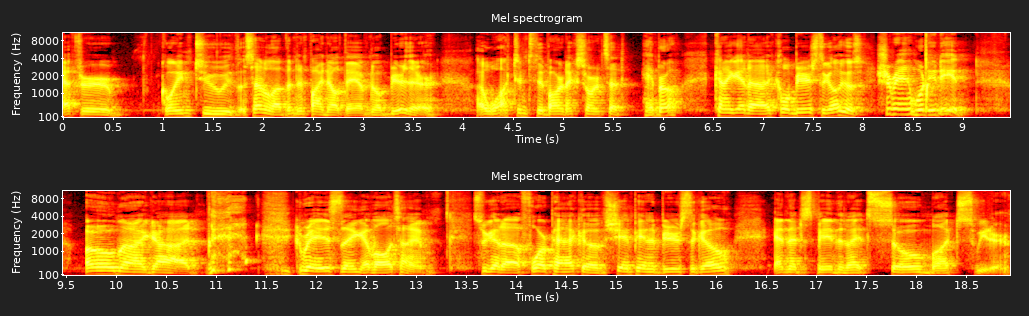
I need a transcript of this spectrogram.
After going to the 7-Eleven and find out they have no beer there, I walked into the bar next door and said, "Hey, bro, can I get a couple beers to go?" He goes, "Sure, man. What do you need?" Oh my god, greatest thing of all time. So we got a four pack of champagne and beers to go, and that just made the night so much sweeter.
